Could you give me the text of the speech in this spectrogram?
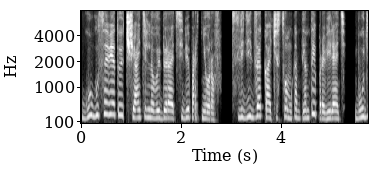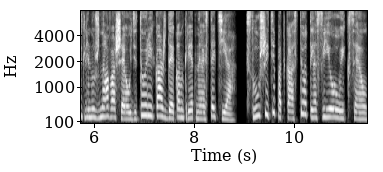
Google советует тщательно выбирать себе партнеров, следить за качеством контента и проверять, будет ли нужна вашей аудитории каждая конкретная статья. Слушайте подкасты от SEO Excel.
